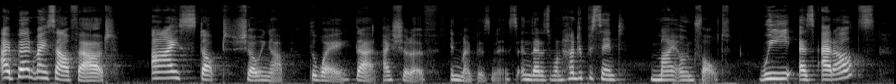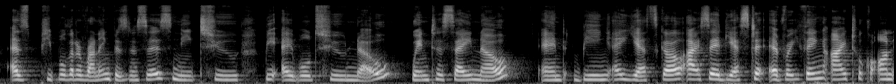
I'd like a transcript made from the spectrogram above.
I burnt myself out. I stopped showing up the way that I should have in my business. And that is 100% my own fault. We, as adults, as people that are running businesses, need to be able to know when to say no and being a yes girl. I said yes to everything. I took on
